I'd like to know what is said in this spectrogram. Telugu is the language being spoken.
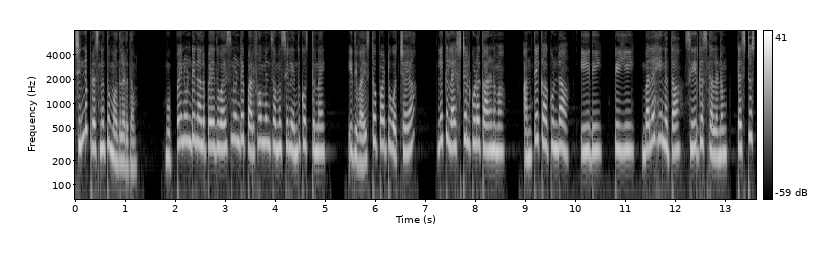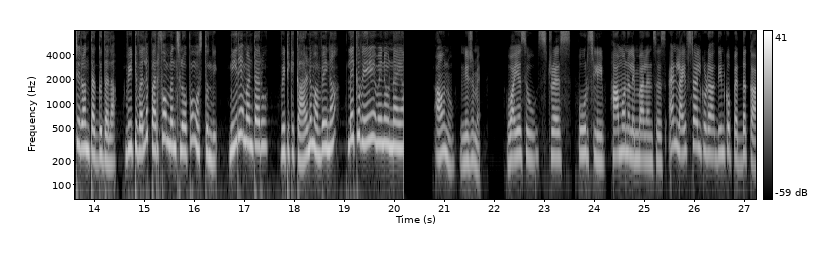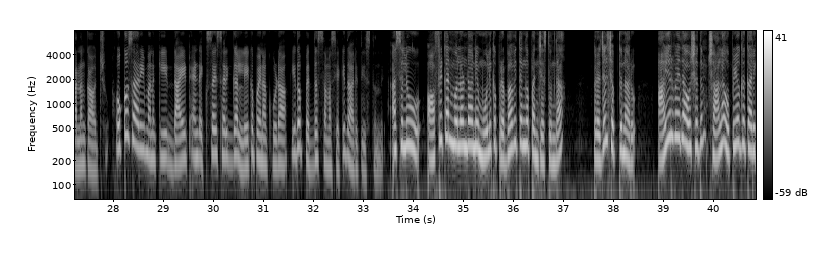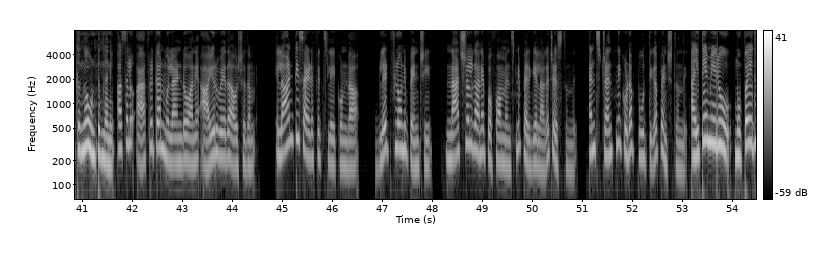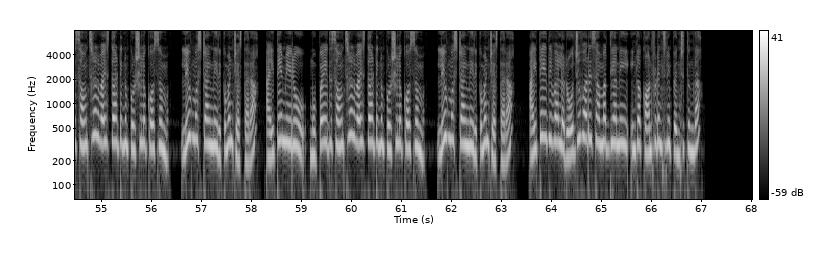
చిన్న ప్రశ్నతో మొదలెడదాం. ముప్పై నుండి నలభై ఐదు వయసు నుండే పర్ఫార్మెన్స్ సమస్యలు ఎందుకొస్తున్నాయి ఇది వయసుతో పాటు వచ్చాయా? లేక లైఫ్ స్టైల్ కూడా కారణమా? అంతేకాకుండా ఈడీ పిఈ బలహీనత శీర్ఘస్ఖలనం టెస్టోస్టిరాన్ తగ్గుదల వీటి వల్ల పర్ఫార్మెన్స్ లోపం వస్తుంది. మీరేమంటారు? వీటికి కారణం అవ్వేనా? లేక వేరే ఏమైనా ఉన్నాయా? అవును నిజమే. వయసు stress poor sleep hormonal imbalances and lifestyle కూడా దీనికో పెద్ద కారణం కావచ్చు. ఒక్కోసారి మనకి డైట్ అండ్ ఎక్సర్సైజ్ సరిగ్గా లేకపోయినా కూడా ఇదో పెద్ద సమస్యకి దారితీస్తుంది అసలు ఆఫ్రికన్ ములండో అనే మూలిక ప్రభావితంగా పనిచేస్తుందా? ప్రజలు చెప్తున్నారు ఆయుర్వేద ఔషధం చాలా ఉపయోగకారికంగా ఉంటుందని. అసలు ఆఫ్రికన్ ములాండో అనే ఆయుర్వేద ఔషధం ఎలాంటి సైడ్ ఎఫెక్ట్స్ లేకుండా బ్లడ్ ఫ్లోని పెంచి న్యాచురల్గానే పర్ఫార్మెన్స్ని పెరిగేలాగా చేస్తుంది. అండ్ స్ట్రెంగ్త్ని కూడా పూర్తిగా పెంచుతుంది. అయితే మీరు ముప్పై ఐదు సంవత్సరాల వయసు దాటిన పురుషుల కోసం లివ్ ముస్టాంగ్ని రికమెండ్ చేస్తారా? అయితే మీరు ముప్పై ఐదు సంవత్సరాల వయసు దాటిన పురుషుల కోసం లివ్ ముస్టాంగ్ని రికమెండ్ చేస్తారా? అయితే ఇది వాళ్ళ రోజువారీ సామర్థ్యాన్ని ఇంకా కాన్ఫిడెన్స్ని పెంచుతుందా?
